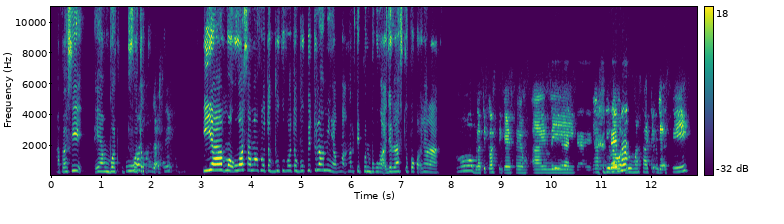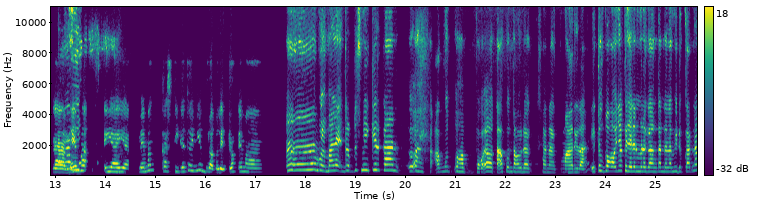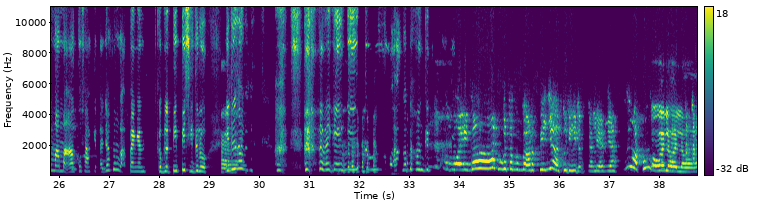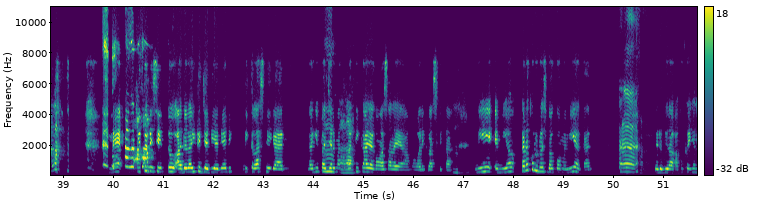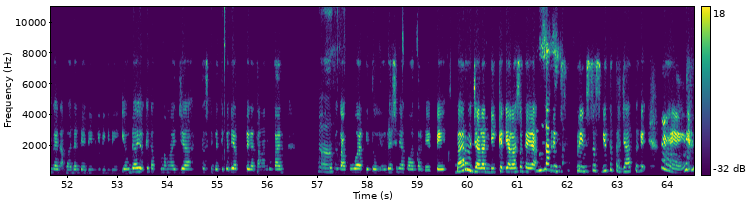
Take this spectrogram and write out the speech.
apa sih yang buat Puas foto enggak sih? iya mau uas sama foto buku foto buku itulah Mi aku nggak ngerti pun buku nggak jelas tuh pokoknya lah Oh, berarti kelas 3 SMA Iya, ini. iya, iya. Yang aku dirawat Memang- di rumah sakit enggak sih? Nah, memang, iya, iya. Memang kelas 3 tuh ini bolak-balik drop emang. Eh boleh balik drop terus mikir kan eh aku wah pokoknya otak aku entah udah sana kemari lah itu pokoknya kejadian menegangkan dalam hidup karena mama aku sakit aja aku nggak pengen kebelet pipis gitu loh itu Heeh. sampai sampai kayak gitu aku tuh hampir Oh my god, betapa berartinya aku di hidup kalian ya. Wah, Oh, lolo. Nek, itu di situ ada lagi kejadiannya di, di kelas nih kan. Lagi pelajaran Hmm, matematika ya kalau nggak salah ya, sama wali kelas kita. Hmm. Ini Emia, kan aku duduk sebangku sama Emia kan. Eh, dia udah bilang aku kayaknya nggak enak badan dia Din gini-gini. Ya udah yuk kita pulang aja. Terus tiba-tiba dia pegang tanganku kan. Aku gak kuat gitu. Ya udah sini aku antar BP baru jalan dikit ya langsung kayak Bisa, prince- princess gitu terjatuh kayak "Neng."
